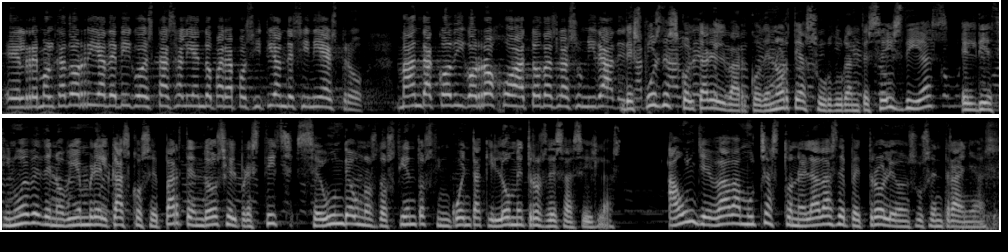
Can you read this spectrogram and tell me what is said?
El remolcador Ría de Vigo está saliendo para posición de siniestro. Manda código rojo a todas las unidades. Después de escoltar el barco de norte a sur durante seis días, el 19 de noviembre el casco se parte en dos y el Prestige se hunde a unos 250 kilómetros de esas islas. Aún llevaba muchas toneladas de petróleo en sus entrañas.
